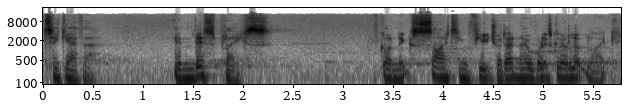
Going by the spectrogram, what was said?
together, in this place. We've got an exciting future. I don't know what it's going to look like,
